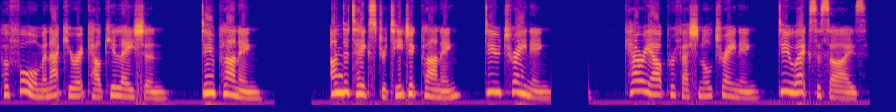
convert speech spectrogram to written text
Perform an accurate calculation. Do planning. Undertake strategic planning. Do training. Carry out professional training. Do exercise.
